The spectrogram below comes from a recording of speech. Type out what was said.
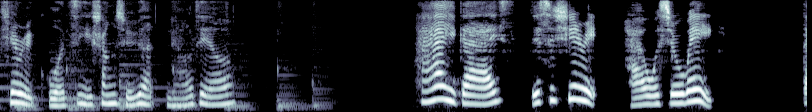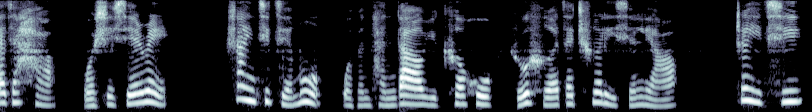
Sherry 国际商学院了解哦。Hi guys, this is Sherry. How was your week? 大家好，我是 Sherry。上一期节目我们谈到与客户如何在车里闲聊，这一期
